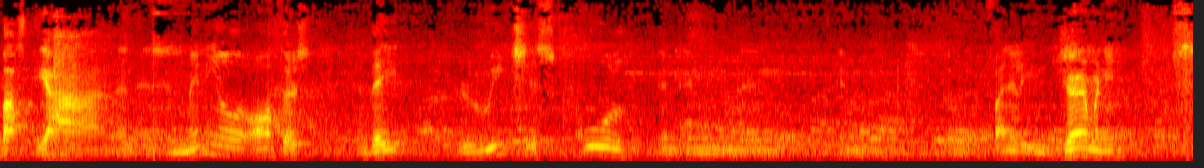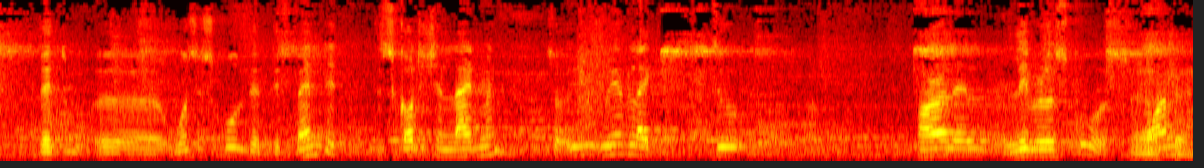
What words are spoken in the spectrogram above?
Bastiat, and, and, many other authors. They reach a school in, in, in finally in Germany, that uh, was a school that defended the Scottish Enlightenment. So we have like two parallel liberal schools. Okay. One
